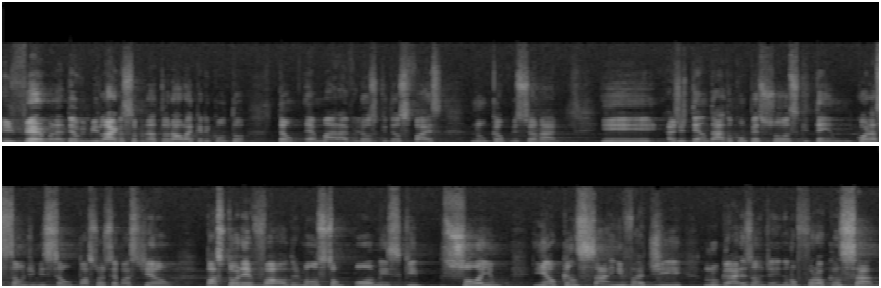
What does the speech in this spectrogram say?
enfermo, né? Teve um milagre sobrenatural lá que ele contou. Então é maravilhoso o que Deus faz num campo missionário. E a gente tem andado com pessoas que têm um coração de missão. pastor Sebastião, pastor Evaldo, irmãos, são homens que sonham em alcançar, invadir lugares onde ainda não foram alcançados.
